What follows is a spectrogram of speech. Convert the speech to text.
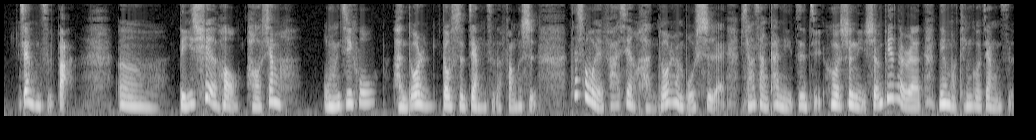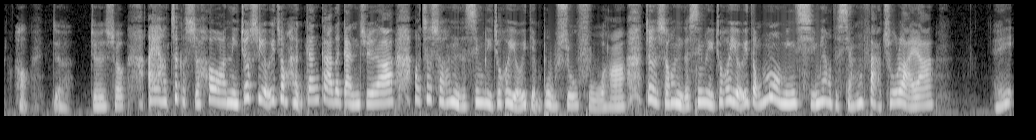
这样子吧？嗯，的确哈，好像我们几乎很多人都是这样子的方式。但是我也发现很多人不是诶，想想看你自己，或是你身边的人，你有没有听过这样子？好，就。就是说，哎呀，这个时候啊，你就是有一种很尴尬的感觉啊，哦，这时候你的心里就会有一点不舒服哈，这个时候你的心里就会有一种莫名其妙的想法出来啊，诶，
